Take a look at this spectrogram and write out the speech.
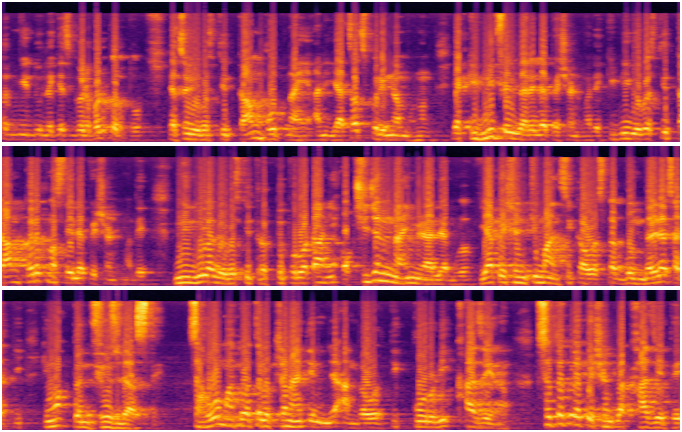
तर मेंदू लगेच गडबड करतो. त्याचं व्यवस्थित काम होत नाही आणि याचाच परिणाम म्हणून या किडनी फेल झालेल्या पेशंटमध्ये किडनी व्यवस्थित काम करत नसलेल्या पेशंटमध्ये मेंदूला व्यवस्थित रक्तपुरवठा आणि ऑक्सिजन नाही मिळाल्यामुळं या पेशंटची मानसिक अवस्था गोंधळल्यासारखी किंवा कन्फ्युज्ड असते. सहावं महत्वाचं लक्षण आहे ते म्हणजे अंगावरती कोरडी खाज येणं. सतत त्या पेशंटला खाज येते.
